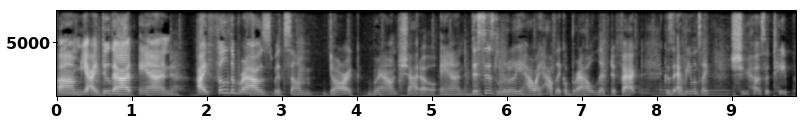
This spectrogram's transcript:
Um, yeah, I do that and I fill the brows with some dark brown shadow. And this is literally how I have like a brow lift effect because everyone's like, she has a tape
